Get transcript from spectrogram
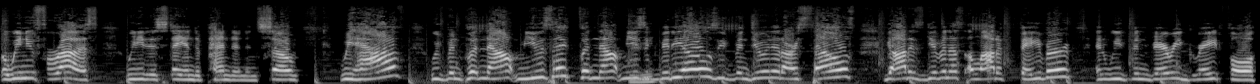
but we knew for us, we needed to stay independent. And so we have, we've been putting out music, putting out music mm-hmm. videos. We've been doing it ourselves. God has given us a lot of favor and we've been very grateful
